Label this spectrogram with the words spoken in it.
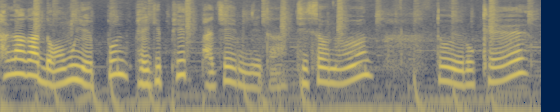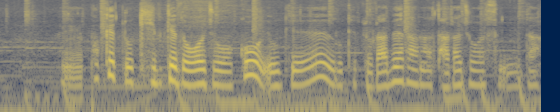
컬러가 너무 예쁜 배기핏 바지입니다. 뒷선은 또 이렇게 예, 포켓도 깊게 넣어 주었고 여기에 이렇게 또 라벨 하나 달아 주었습니다.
